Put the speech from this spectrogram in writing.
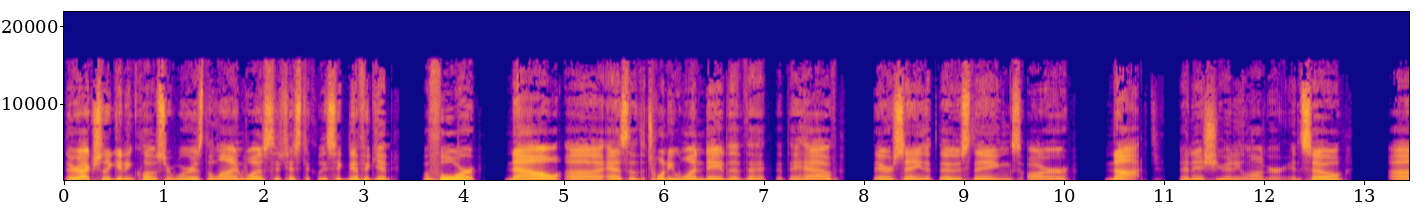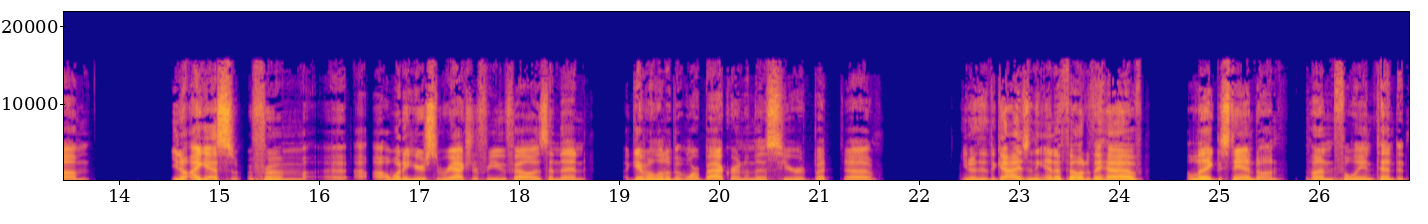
they're actually getting closer. Whereas the line was statistically significant before, now uh, as of the 21 data that, that they have, they are saying that those things are not an issue any longer. And so, um, you know, I guess from uh, I, I want to hear some reaction from you fellas, and then I'll give a little bit more background on this here. But uh, you know, the guys in the NFL do they have a leg to stand on? Pun fully intended.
